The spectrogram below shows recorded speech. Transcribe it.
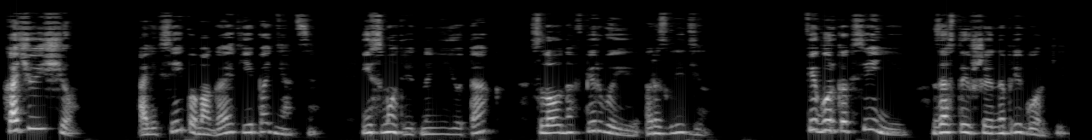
«Хочу еще!» Алексей помогает ей подняться и смотрит на нее так, словно впервые разглядел. Фигурка Ксении, застывшая на пригорке,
